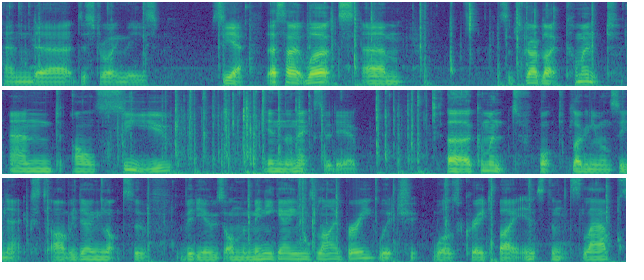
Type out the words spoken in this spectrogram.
and destroying these. So yeah, that's how it works. Um, subscribe, like, comment, and I'll see you in the next video. Uh, comment what plugin you want to see next. I'll be doing lots of videos on the minigames library, which was created by Instance Labs.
